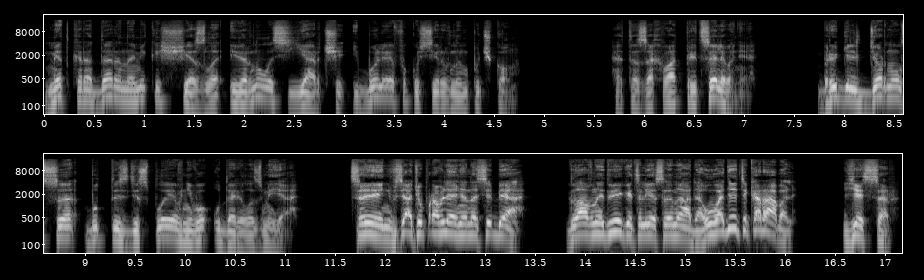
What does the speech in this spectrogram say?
Метка радара на миг исчезла и вернулась ярче и более фокусированным пучком. Это захват прицеливания. Брюгель дернулся, будто с дисплея в него ударила змея. «Цинь, взять управление на себя! Главный двигатель, если надо! Уводите корабль!» «Есть, сэр!»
